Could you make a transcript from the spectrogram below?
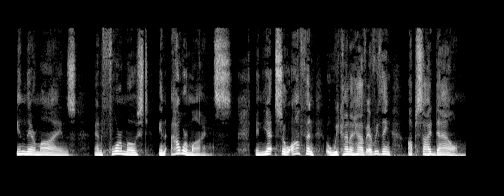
in their minds and foremost in our minds. And yet so often we kind of have everything upside down.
